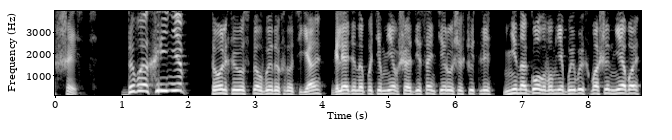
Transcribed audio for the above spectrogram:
6. «Да вы охрене...» Только и успел выдохнуть я, глядя на потемневшее от десантирующих чуть ли не на голову мне боевых машин небо,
